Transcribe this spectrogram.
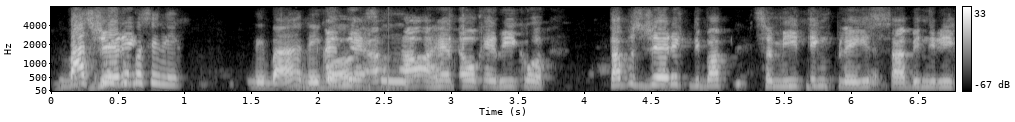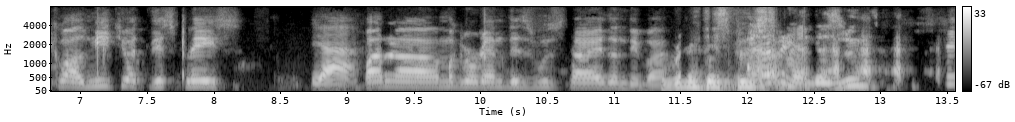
Batchmate ko ba si Rico? Di ba? Rico? Hindi, ah, ah, ahead ako kay Rico. Tapos Jeric, di ba, sa meeting place, sabi ni Rico, I'll meet you at this place Yeah. para magro-rendezvous tayo doon, di ba? Rendezvous. Si,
